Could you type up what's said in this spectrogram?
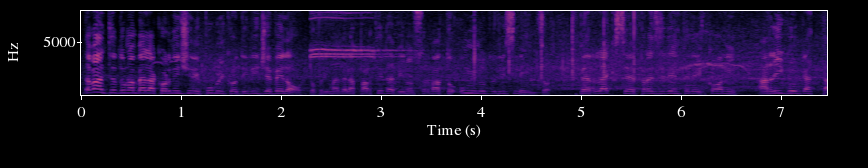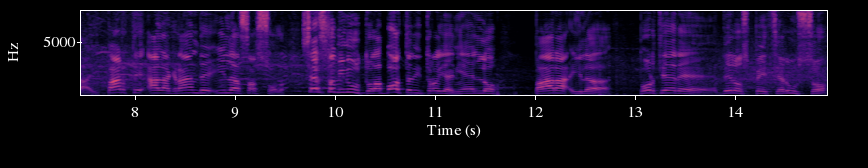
davanti ad una bella cornice di pubblico dirige Velotto, prima della partita viene osservato un minuto di silenzio per l'ex presidente del CONI Arrigo Gattai, parte alla grande il Sassuolo, sesto minuto, la botta di Troianiello, para il portiere dello Spezia russo.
